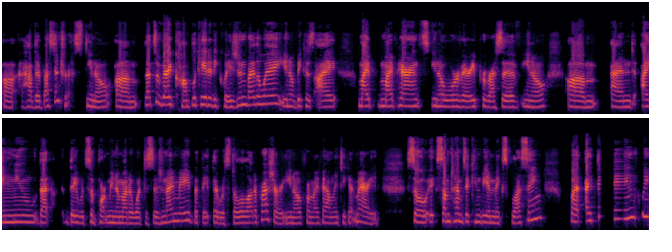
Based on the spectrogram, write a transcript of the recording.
uh, have their best interest you know? Um, that's a very complicated equation by the way you know because i my my parents you know were very progressive you know? Um, and i knew that they would support me no matter what decision i made but they, there was still a lot of pressure you know from my family to get married. So it, sometimes it can be a mixed blessing but I think we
